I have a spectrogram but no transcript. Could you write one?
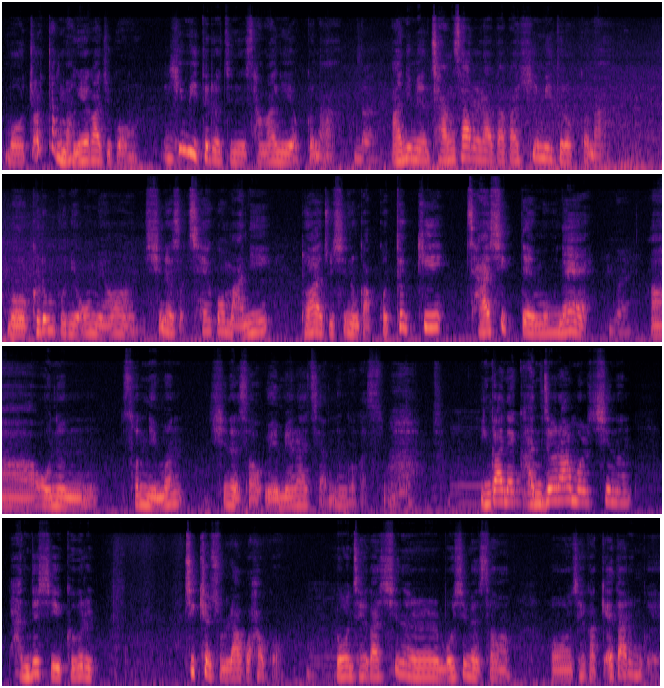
뭐 쫄딱 망해가지고 힘이 들어지는 상황이었거나 네. 아니면 장사를 하다가 힘이 들었거나 뭐 그런 분이 오면 신에서 최고 많이 도와주시는 것 같고 특히 자식 때문에 네. 아 오는 손님은 신에서 외면하지 않는 것 같습니다. 음, 인간의 간절함을 신은 반드시 그거를 지켜주려고 하고 음. 이건 제가 신을 모시면서 어 제가 깨달은 거예요.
